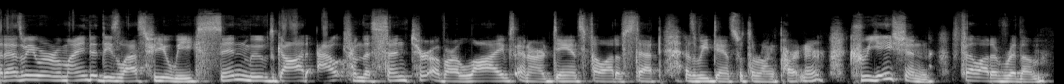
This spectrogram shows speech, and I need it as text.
But as we were reminded these last few weeks, sin moved God out from the center of our lives and our dance fell out of step as we danced with the wrong partner. Creation fell out of rhythm.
